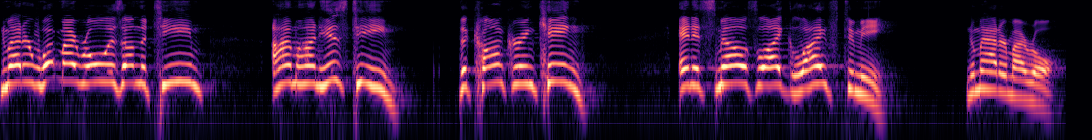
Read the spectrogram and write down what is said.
No matter what my role is on the team, I'm on his team, the conquering king. And it smells like life to me, no matter my role.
